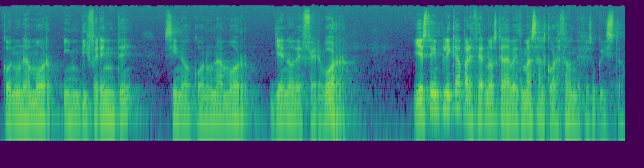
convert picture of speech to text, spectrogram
con un amor indiferente, sino con un amor lleno de fervor. Y esto implica parecernos cada vez más al corazón de Jesucristo.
